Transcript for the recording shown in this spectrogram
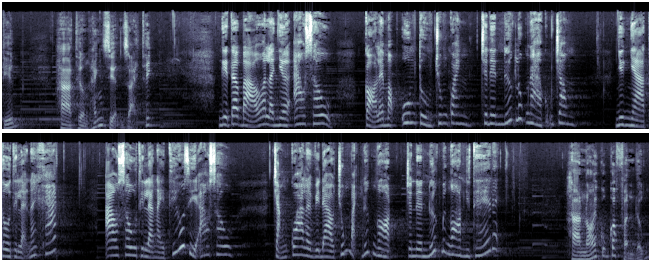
tiếng. Hà thường hãnh diện giải thích. Người ta bảo là nhờ ao sâu Cỏ lại mọc um tùm chung quanh Cho nên nước lúc nào cũng trong. Nhưng nhà tôi thì lại nói khác. Ao sâu thì làng này thiếu gì ao sâu? Chẳng qua là vì đào trúng mạch nước ngọt Cho nên nước mới ngon như thế đấy. Hà nói cũng có phần đúng.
